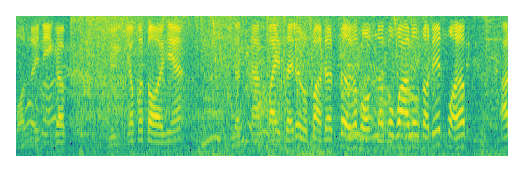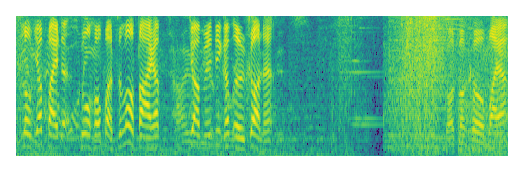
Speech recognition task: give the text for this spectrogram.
บอลเลยนี่ครับยิงย้ำมาต่อยเงี้ยจะหนักไปใส่ด้านของฝั่งดัสเตอร์ครับผมแล้วก็วางลงต่อเดนฟอร์ดครับอัดลงย้ำไปตัวของบัตสโลตายครับจอมเมนตี้ครับเออก่อนนะกอนบังเคิลไปฮะ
